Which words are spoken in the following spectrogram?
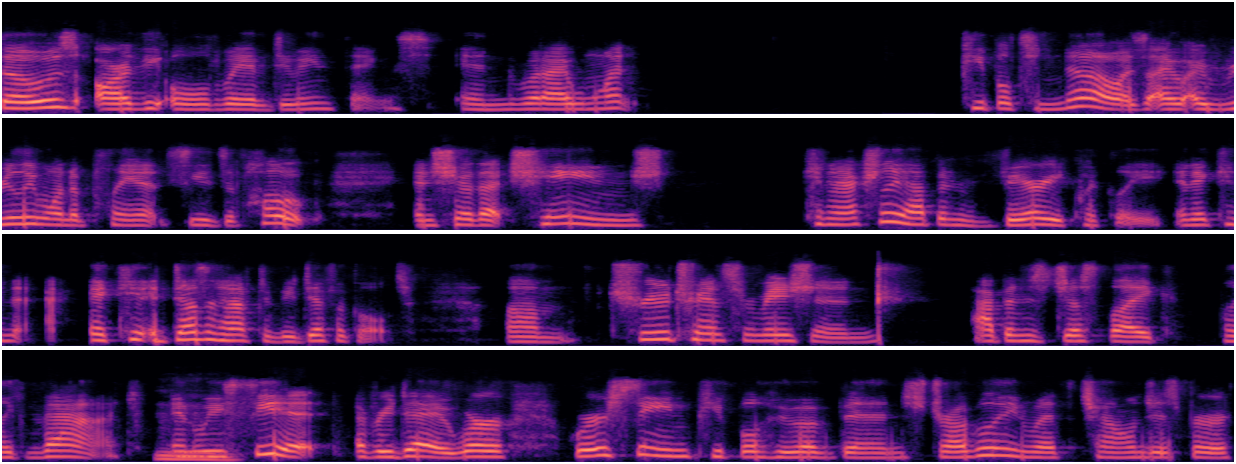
those are the old way of doing things. And what i want people to know is I, I really want to plant seeds of hope and share that change can actually happen very quickly. And it can it can it doesn't have to be difficult. Um, true transformation happens just like like that mm. and we hmm. see it every day we're we're seeing people who have been struggling with challenges for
